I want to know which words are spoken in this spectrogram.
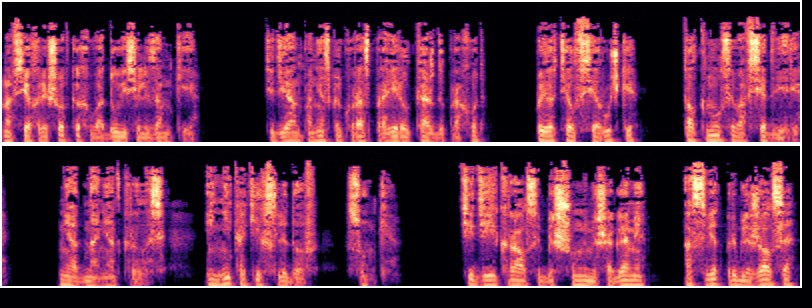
На всех решетках в аду висели замки. Тидиан по нескольку раз проверил каждый проход повертел все ручки, толкнулся во все двери. Ни одна не открылась, и никаких следов сумки. Тиди крался бесшумными шагами, а свет приближался,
